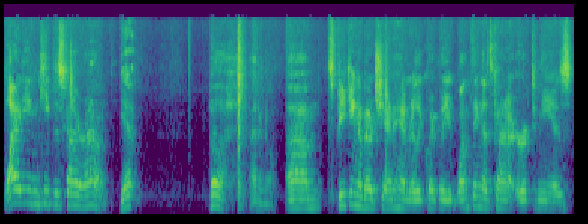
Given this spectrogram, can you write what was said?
Why do you even keep this guy around? yeah, Ugh, I don't know. Um, speaking about Shanahan, really quickly, one thing that's kind of irked me is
